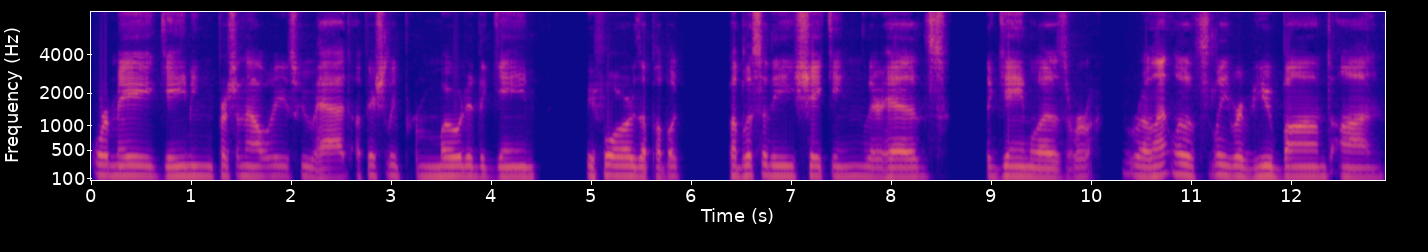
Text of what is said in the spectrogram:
were made gaming personalities who had officially promoted the game before the public publicity shaking their heads. The game was re- relentlessly review bombed on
